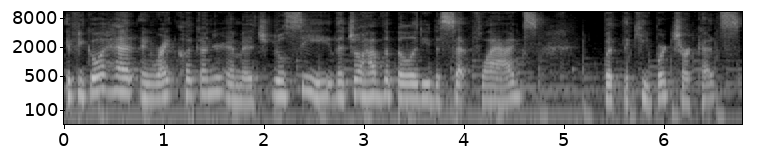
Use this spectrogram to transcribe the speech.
If you go ahead and right click on your image, you'll see that you'll have the ability to set flags with the keyboard shortcuts,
